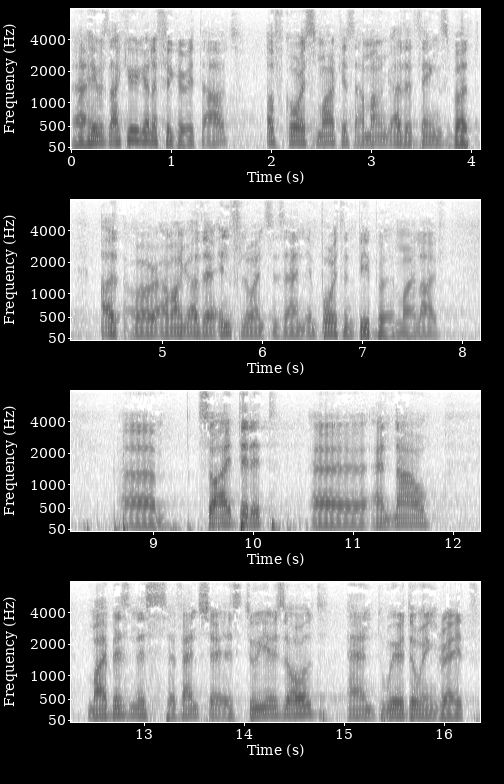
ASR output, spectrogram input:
Uh, he was like, you're going to figure it out. Of course, Marcus, among other things, but uh, or among other influences and important people in my life. Um, so I did it, uh, and now my business venture is two years old, and we're doing great.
